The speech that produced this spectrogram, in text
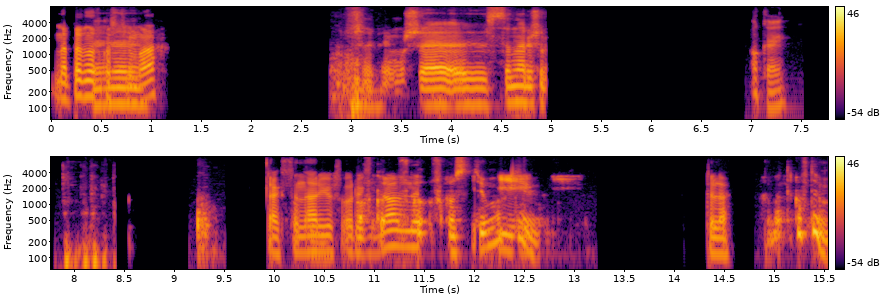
Na pewno w Eee. kostiumach. Czekaj, muszę y, scenariusz. Okej. Tak, scenariusz W, ko- w, oryginalny. ko- w kostiumach? I- Nie wiem. Tyle. Chyba tylko w tym.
